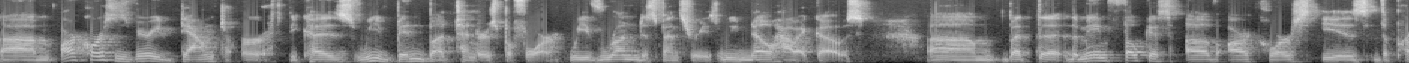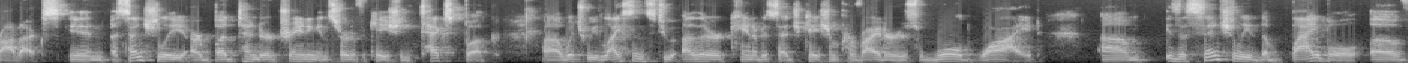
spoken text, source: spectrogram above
Um, our course is very down to earth because we've been bud tenders before. We've run dispensaries. We know how it goes. Um, but the, the main focus of our course is the products. In essentially our bud tender training and certification textbook, uh, which we license to other cannabis education providers worldwide, um, is essentially the Bible of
